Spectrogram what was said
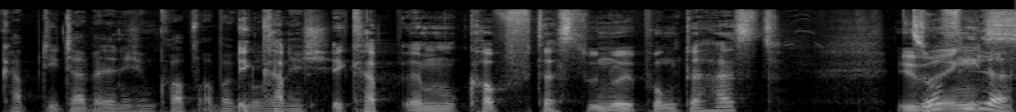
Ich habe die Tabelle nicht im Kopf, aber Ich glaube habe nicht. ich hab im Kopf, dass du null Punkte hast. So viele.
